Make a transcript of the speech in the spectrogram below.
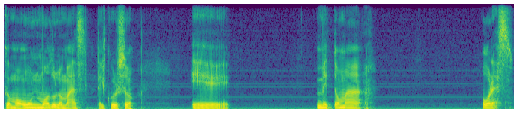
como un módulo más del curso. Eh, me toma horas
